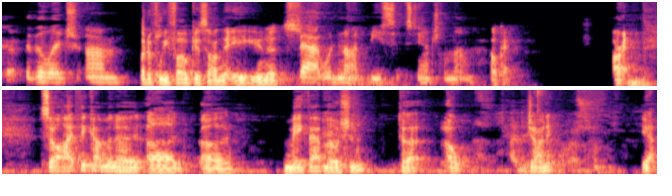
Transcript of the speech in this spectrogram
Okay. the village. Um, But if we focus on the eight units? that would not be substantial, no. Okay. All right. So I think I'm gonna, uh, uh, make that motion to, oh, Johnny? Yeah.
